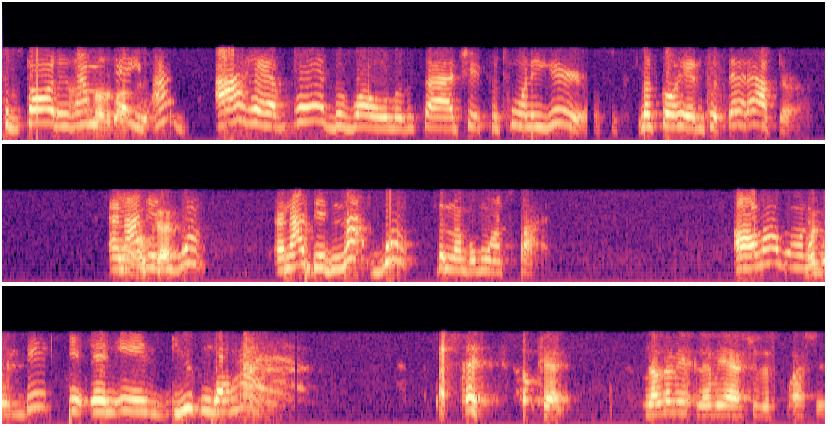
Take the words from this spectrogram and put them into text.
For starters, I'm gonna tell you, I I have had the role of the side chick for 20 years. Let's go ahead and put that out there. And I oh, Okay. didn't want, and I did not want the number one spot. All I wanted What was dick, and, and, and you can go home. okay. Now let me let me ask you this question:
